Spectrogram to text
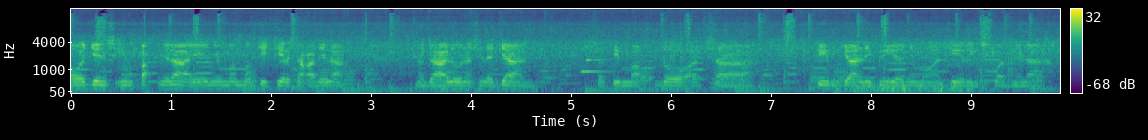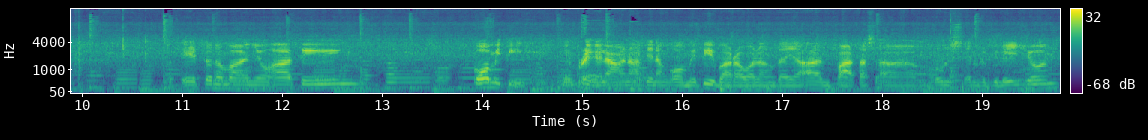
audience impact nila, yan yung mga mag-cheer sa kanila. Naghalo na sila dyan sa Team McDo at sa Team Jollibee, yan yung mga cheering squad nila. At ito naman yung ating committee. Siyempre, kailangan natin ng committee para walang dayaan, patas ang rules and regulation.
